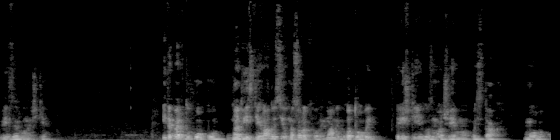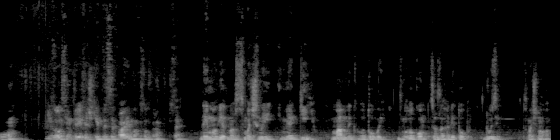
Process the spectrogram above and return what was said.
візеруночки. І тепер в духовку на 200 градусів на 40 хвилин. Манник готовий. Трішки його змочуємо ось так молоком. І зовсім трішечки присипаємо цукром. Все. Неймовірно смачний і м'який манник готовий. З молоком це взагалі топ. Друзі, смачного.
